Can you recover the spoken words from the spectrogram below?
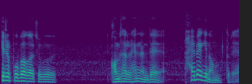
피를 뽑아가지고 검사를 했는데 800이 넘더래요.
